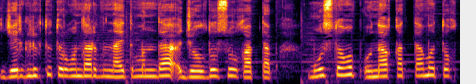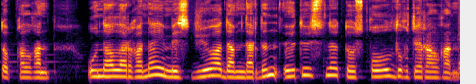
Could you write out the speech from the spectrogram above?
Жергиликтүү тургундардын айтымында жолду суу каптап муз тоңуп унаа каттамы токтоп калган. Унаалар гана эмес жөө адамдардын өтүүсүнө тоскоолдук жаралган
